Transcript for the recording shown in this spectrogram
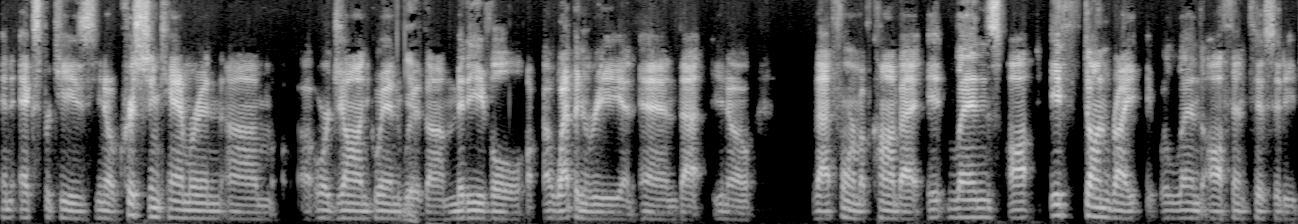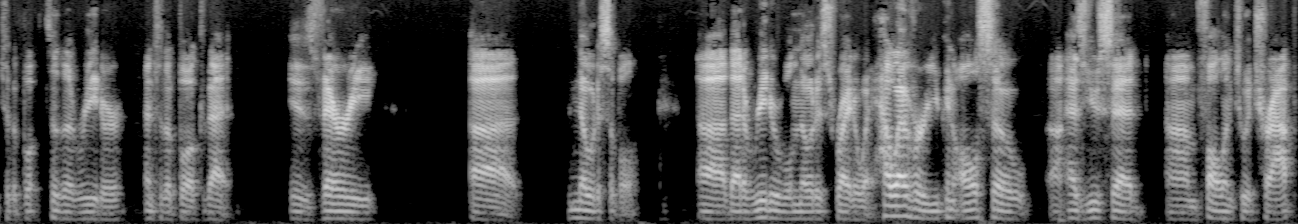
an expertise, you know, Christian Cameron um, or John Gwynne yeah. with um, medieval uh, weaponry and and that you know that form of combat, it lends, if done right, it will lend authenticity to the book, to the reader, and to the book that is very uh, noticeable. Uh, that a reader will notice right away. However, you can also, uh, as you said, um, fall into a trap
